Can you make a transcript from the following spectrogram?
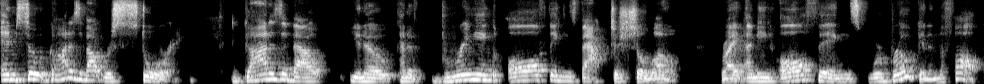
and so god is about restoring. God is about you know kind of bringing all things back to shalom right? I mean all things were broken in the fall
